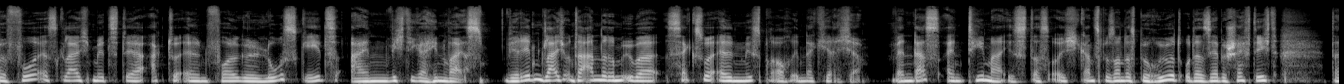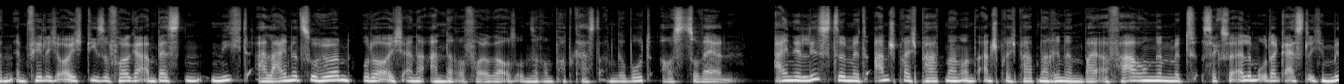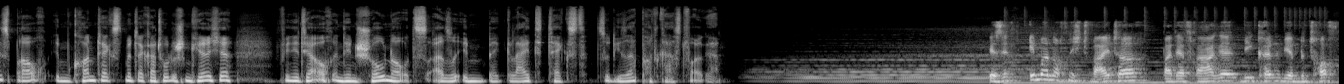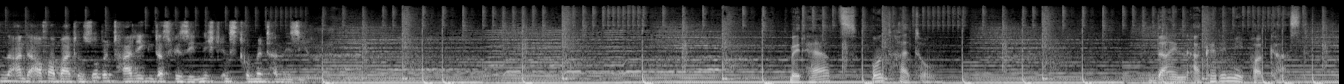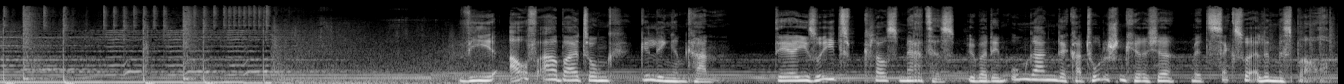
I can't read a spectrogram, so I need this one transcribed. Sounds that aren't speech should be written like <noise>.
Bevor es gleich mit der aktuellen Folge losgeht, ein wichtiger Hinweis. Wir reden gleich unter anderem über sexuellen Missbrauch in der Kirche. Wenn das ein Thema ist, das euch ganz besonders berührt oder sehr beschäftigt, dann empfehle ich euch, diese Folge am besten nicht alleine zu hören oder euch eine andere Folge aus unserem Podcast-Angebot auszuwählen. Eine Liste mit Ansprechpartnern und Ansprechpartnerinnen bei Erfahrungen mit sexuellem oder geistlichem Missbrauch im Kontext mit der katholischen Kirche findet ihr auch in den Show Notes, also im Begleittext zu dieser Podcast-Folge. Wir sind immer noch nicht weiter bei der Frage, wie können wir Betroffene an der Aufarbeitung so beteiligen, dass wir sie nicht instrumentalisieren. Mit Herz und Haltung dein Akademie-Podcast. Wie Aufarbeitung gelingen kann. Der Jesuit Klaus Mertes über den Umgang der katholischen Kirche mit sexuellem Missbrauch.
